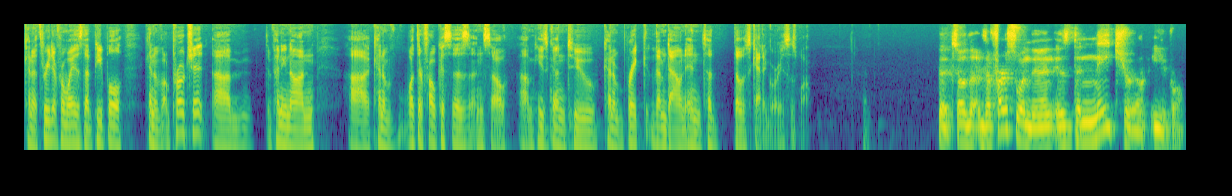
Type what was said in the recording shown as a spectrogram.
kind of three different ways that people kind of approach it, um, depending on uh, kind of what their focus is. And so, um, he's going to kind of break them down into those categories as well. Good. So the, the first one then is the nature of evil.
